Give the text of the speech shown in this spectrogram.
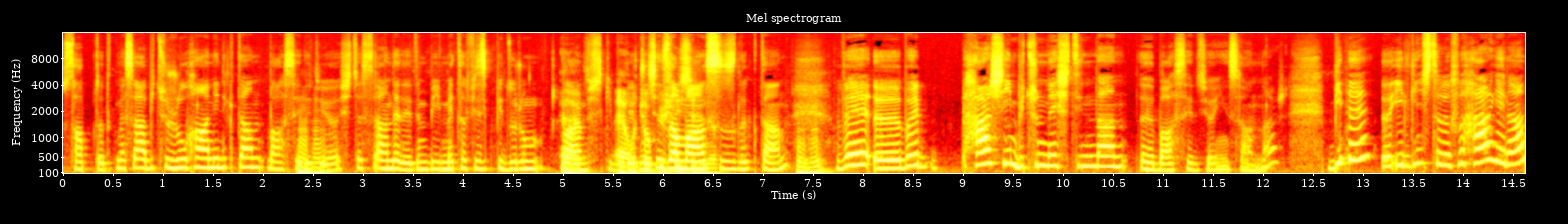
saptadık. Mesela bir tür ruhanilikten bahsediliyor. İşte sen de dedin bir metafizik bir durum Evet. varmış gibi Evet, o çok İşte zamansızlıktan Hı hı. ve e, böyle her şeyin bütünleştiğinden e, bahsediyor insanlar. Bir de e, ilginç tarafı her gelen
